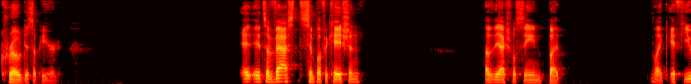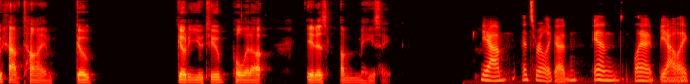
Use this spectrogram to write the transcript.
Crow disappeared. It, it's a vast simplification of the actual scene, but like if you have time, go go to YouTube, pull it up. It is amazing. Yeah, it's really good. And like yeah, like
